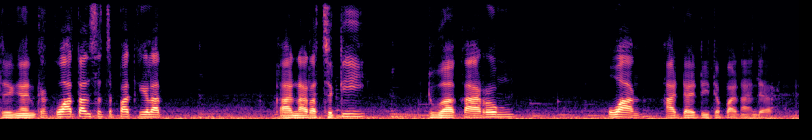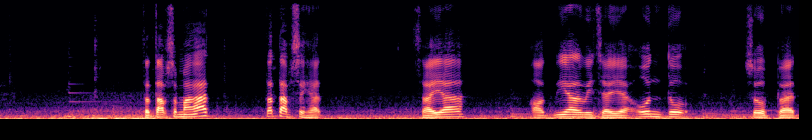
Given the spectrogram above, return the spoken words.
dengan kekuatan secepat kilat, karena rezeki dua karung uang ada di depan Anda. Tetap semangat, tetap sehat. Saya Otniel Wijaya untuk Sobat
